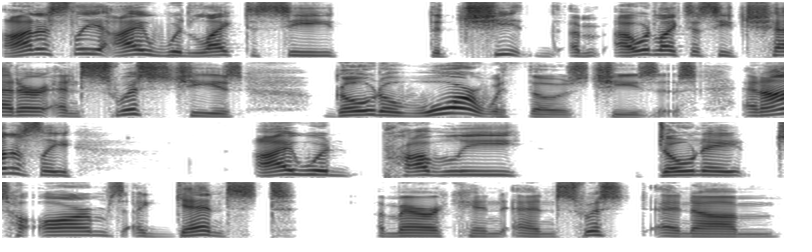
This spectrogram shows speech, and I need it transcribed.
honestly I would like to see the cheese. Um, I would like to see cheddar and Swiss cheese go to war with those cheeses. And honestly, I would probably donate to arms against American and Swiss and um,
